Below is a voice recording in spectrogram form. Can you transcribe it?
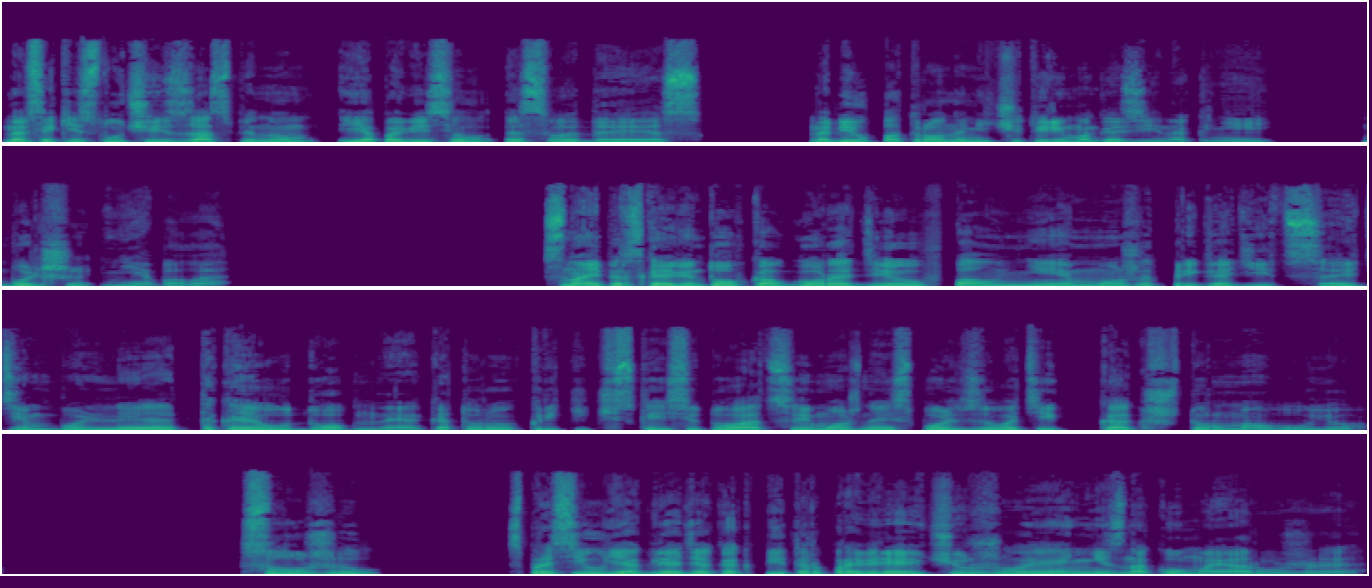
На всякий случай за спину я повесил СВДС, набил патронами четыре магазина к ней. Больше не было. Снайперская винтовка в городе вполне может пригодиться, тем более такая удобная, которую в критической ситуации можно использовать и как штурмовую. Служил — спросил я, глядя, как Питер проверяет чужое, незнакомое оружие.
